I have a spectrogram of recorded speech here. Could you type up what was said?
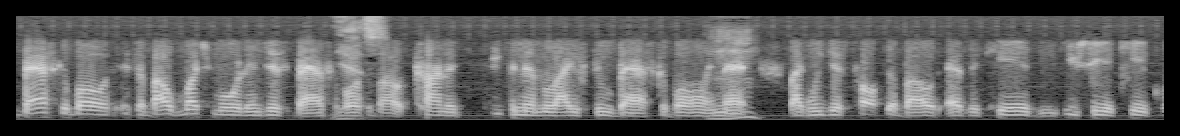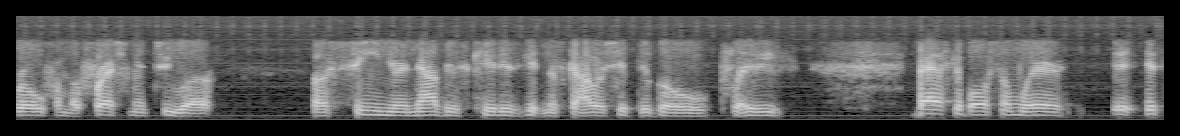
basketball. It's about much more than just basketball. Yes. It's about kind of teaching them life through basketball, and that like we just talked about as a kid, you see a kid grow from a freshman to a a senior, and now this kid is getting a scholarship to go play basketball somewhere. It, it's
